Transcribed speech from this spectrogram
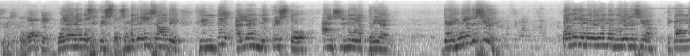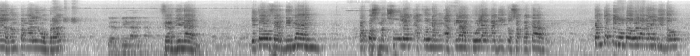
Kristo. Okay, wala na po si Kristo. Sa madaling sabi, hindi alam ni Kristo ang sinulat riyan. Dahil wala na siya. Paano niya malalaman wala na siya? Ikaw ngayon, ang pangalan mo, Brad? Ferdinand, Ferdinand. ito Ferdinand, tapos magsulat ako ng aklat, wala ka dito sa Qatar. Tanggapin mo ba wala ka na dito?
